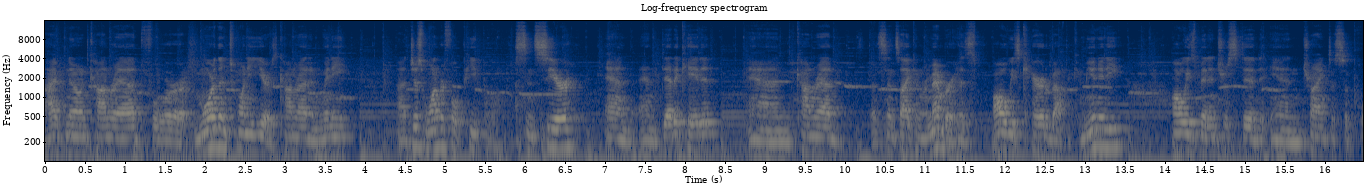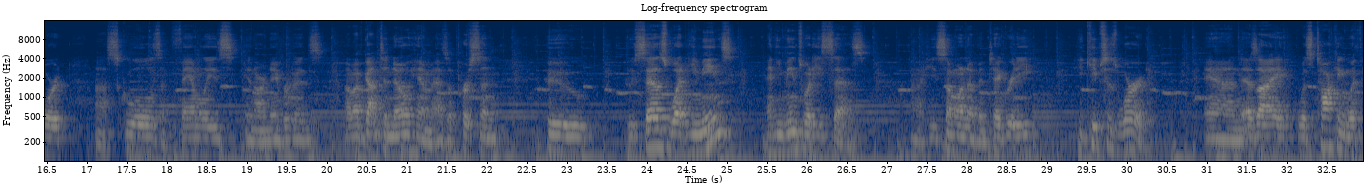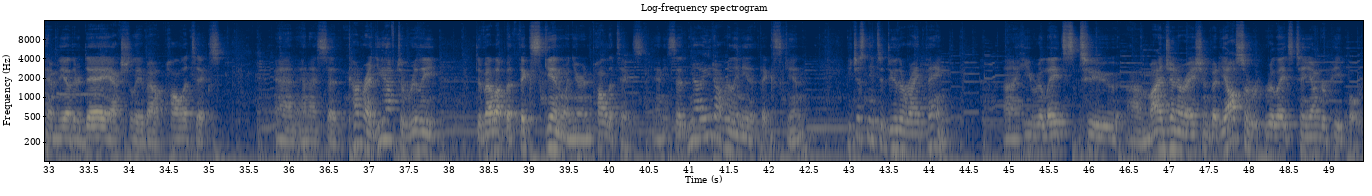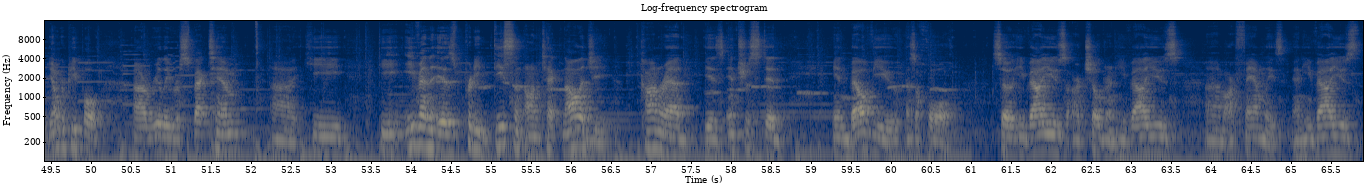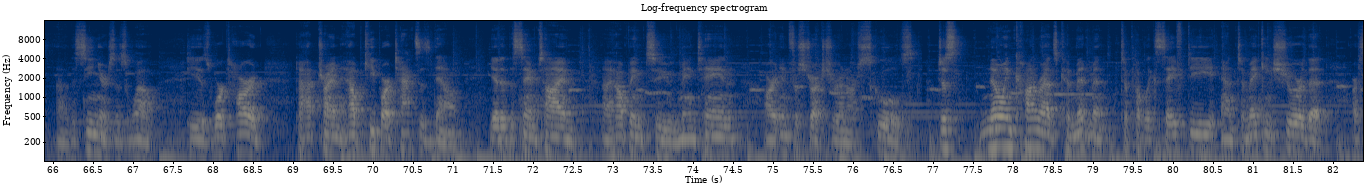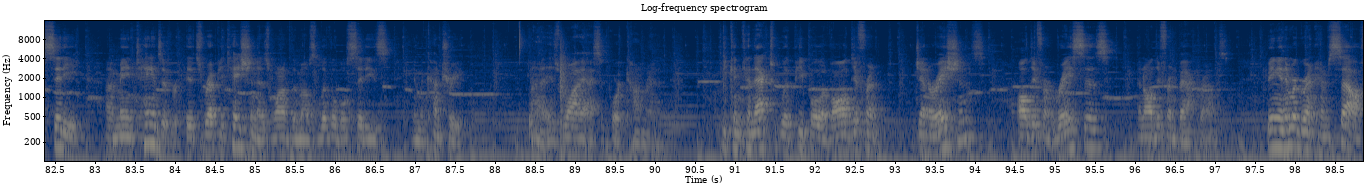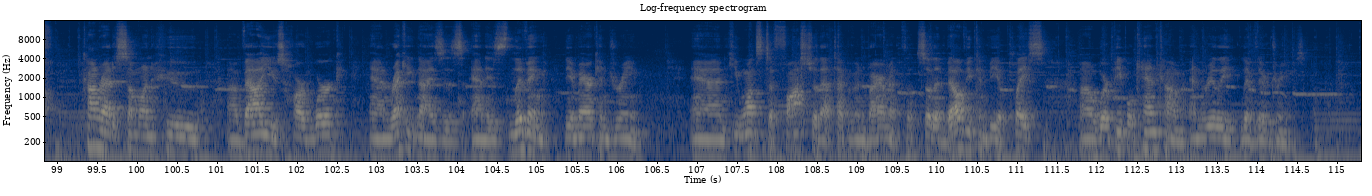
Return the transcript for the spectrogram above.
I've known Conrad for more than 20 years, Conrad and Winnie. Uh, just wonderful people, sincere and, and dedicated. And Conrad, uh, since I can remember, has always cared about the community, always been interested in trying to support uh, schools and families in our neighborhoods. Um, I've gotten to know him as a person who, who says what he means and he means what he says. Uh, he's someone of integrity. He keeps his word. And as I was talking with him the other day actually about politics, and, and I said, Conrad, you have to really develop a thick skin when you're in politics. And he said, no, you don't really need a thick skin. You just need to do the right thing. Uh, he relates to uh, my generation, but he also relates to younger people. Younger people uh, really respect him. Uh, he, he even is pretty decent on technology. Conrad is interested in Bellevue as a whole. So he values our children, he values um, our families, and he values uh, the seniors as well. He has worked hard to try and help keep our taxes down, yet at the same time uh, helping to maintain our infrastructure and our schools. Just knowing Conrad's commitment to public safety and to making sure that our city uh, maintains its reputation as one of the most livable cities in the country uh, is why I support Conrad. He can connect with people of all different generations, all different races, and all different backgrounds. Being an immigrant himself, Conrad is someone who uh, values hard work and recognizes and is living the American dream. And he wants to foster that type of environment so that Bellevue can be a place uh, where people can come and really live their dreams.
